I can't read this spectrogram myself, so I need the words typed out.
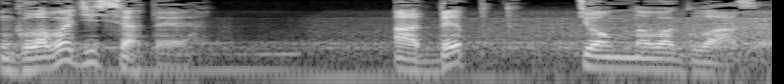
Глава 10. Адепт темного глаза.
